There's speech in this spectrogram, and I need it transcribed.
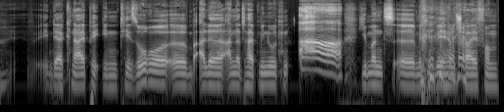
in der Kneipe in Tesoro äh, alle anderthalb Minuten ah jemand äh, mit dem Wilhelmschrei vom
